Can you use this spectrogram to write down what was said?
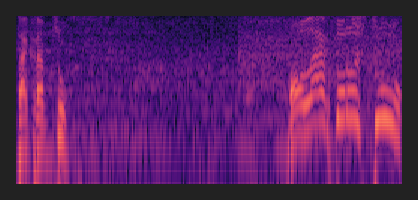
та Кравчук. Олег Дорощук.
